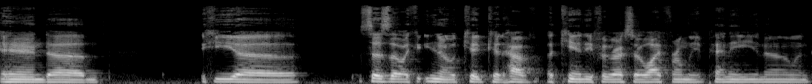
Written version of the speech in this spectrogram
and um, he uh, says that like you know a kid could have a candy for the rest of their life for only a penny, you know, and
